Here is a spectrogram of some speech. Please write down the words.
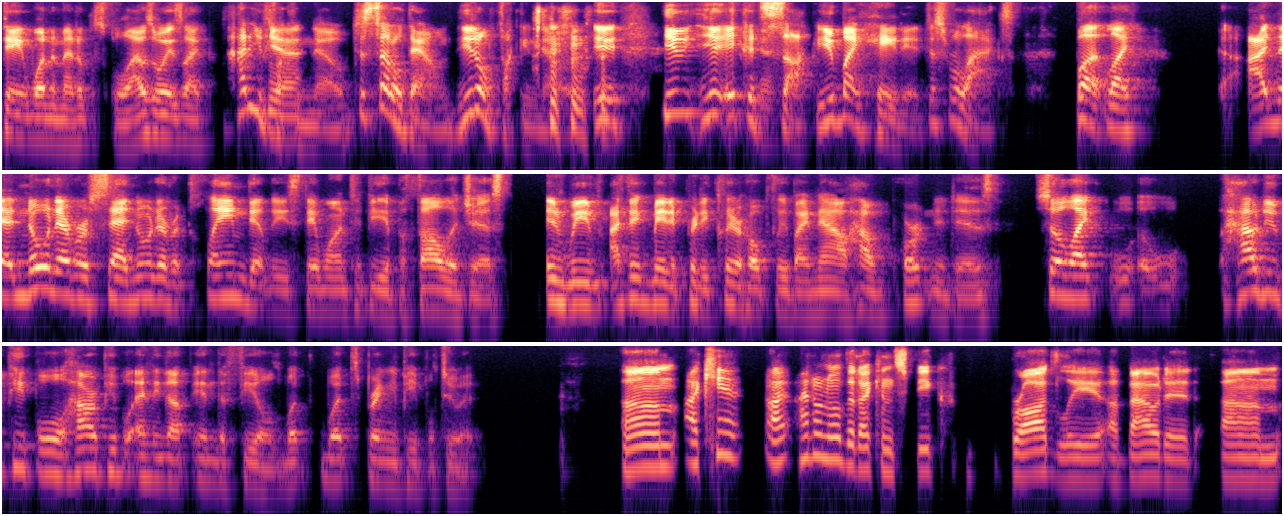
day one of medical school, I was always like, "How do you Yeah. fucking know? Just settle down. You don't fucking know. you, you, you, it could Yeah. suck. You might hate it. Just relax." But like, I no one ever said, no one ever claimed at least they wanted to be a pathologist, and we've I think made it pretty clear, hopefully by now, how important it is. So like, how do people? How are people ending up in the field? What what's bringing people to it? Um, I can't, I, I don't know that I can speak broadly about it. Um,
